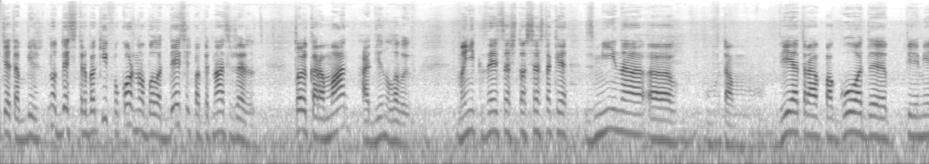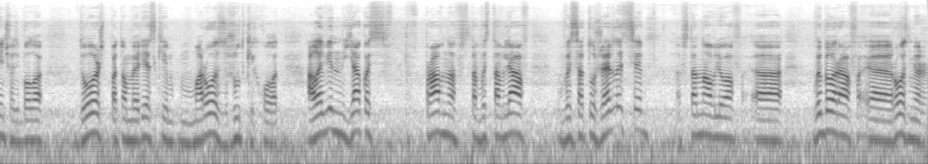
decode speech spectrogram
где-то більш, ну, 10 рибаків, у кожного було 10 по 15 жерлиць. Тільки Роман один ловив. Мені здається, що все ж таки зміна е, там, вітра, погоди, перемінчивість було дощ, потім різкий мороз, жуткий холод. Але він якось вправно виставляв висоту жерлиці, встановлював, е, вибирав е, розмір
